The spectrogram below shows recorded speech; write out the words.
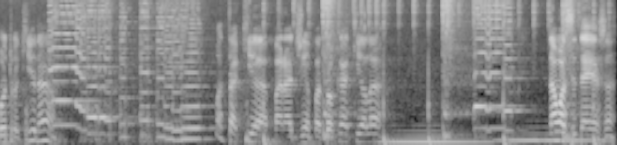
Outro aqui, né? Vou botar aqui a paradinha para tocar aqui, ela dá umas ideias, né?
